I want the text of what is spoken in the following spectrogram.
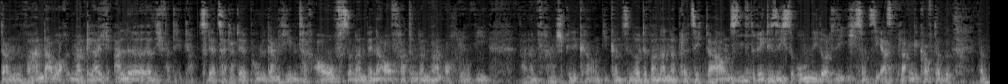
dann waren da aber auch immer gleich alle, also ich, ich glaube, zu der Zeit hat der Pudel gar nicht jeden Tag auf, sondern wenn er auf hatte und dann waren auch irgendwie, waren dann Frank Spilker und die ganzen Leute waren dann da plötzlich da und es mhm. drehte sich so um, die Leute, die ich sonst die ersten Platten gekauft habe, dann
